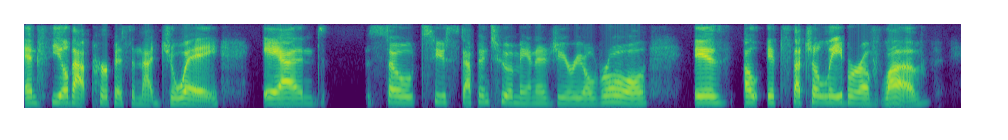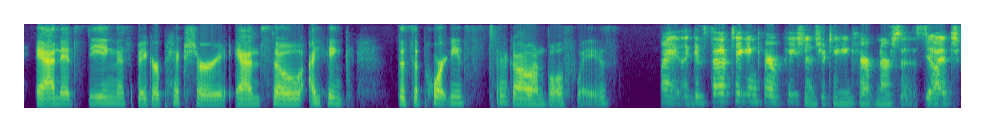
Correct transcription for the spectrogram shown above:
and feel that purpose and that joy. And so to step into a managerial role is a, it's such a labor of love and it's seeing this bigger picture and so i think the support needs to go in both ways right like instead of taking care of patients you're taking care of nurses Yep. which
